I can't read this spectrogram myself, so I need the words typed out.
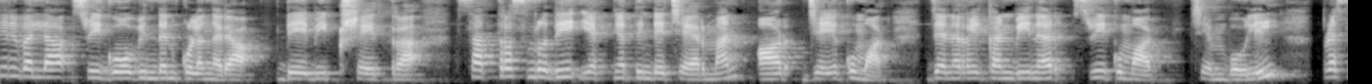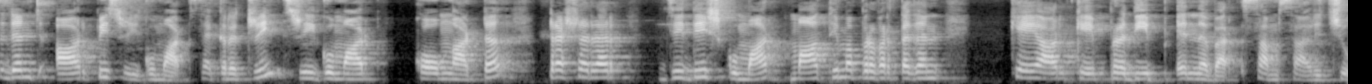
തിരുവല്ല ശ്രീ ഗോവിന്ദൻ കുളങ്ങര ദേവി ക്ഷേത്ര സത്രസ്മൃതി യജ്ഞത്തിന്റെ chairman R Jayakumar general convener Sreekumar Chempolil president R P Sreekumar secretary Sreekumar Kongattu treasurer Jitheesh Kumar മാധ്യമപ്രവർത്തകൻ കെ ആർ കെ പ്രദീപ് എന്നിവർ സംസാരിച്ചു.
